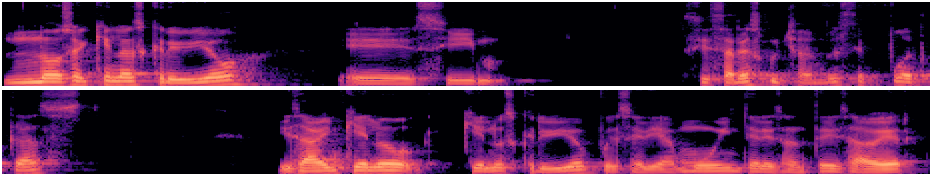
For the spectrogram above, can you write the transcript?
No sé quién la escribió. Eh, si, si están escuchando este podcast y saben quién lo, quién lo escribió, pues sería muy interesante saber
